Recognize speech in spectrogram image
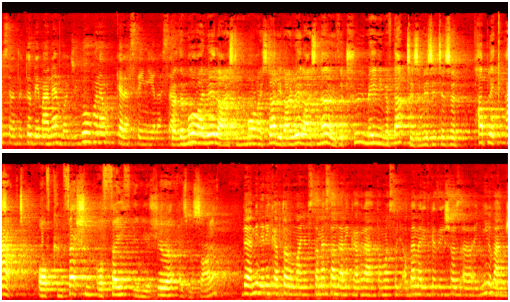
azt jelenti, hogy többé már nem vagy zsidó, hanem keresztényé leszel. But the more I realized and the more I studied, I realized no, the true meaning of baptism is it is a public act of confession of faith in Yeshua as Messiah. De minél inkább tanulmányoztam ezt, annál inkább láttam azt, hogy a bemerítkezés az egy nyilvános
